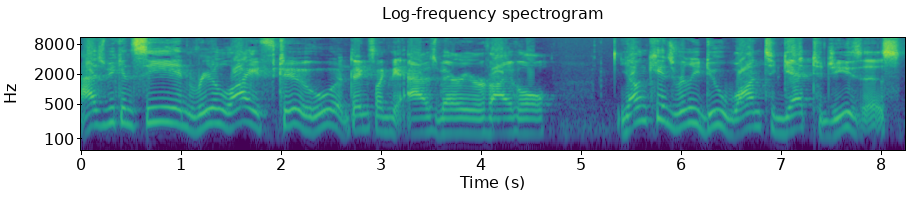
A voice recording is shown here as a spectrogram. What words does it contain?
As we can see in real life, too, things like the Asbury revival, young kids really do want to get to Jesus,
